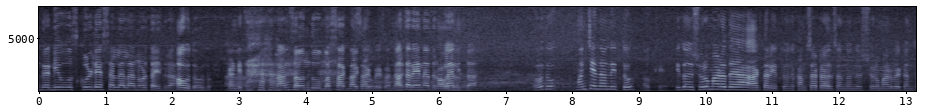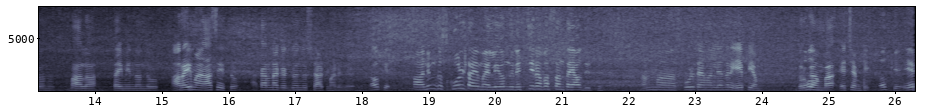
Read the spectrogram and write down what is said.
ಅಂದ್ರೆ ನೀವು ಸ್ಕೂಲ್ ಡೇಸ್ ಅಲ್ಲೆಲ್ಲ ನೋಡ್ತಾ ಇದ್ರ? ಹೌದು ಹೌದು ಖಂಡಿತ ನಾನು ಸಹ ಒಂದು ಬಸ್ ಹಾಕ್ಬೇಕು. ಹಾಕ್ಬೇಕು ಅಂತ ಆ ಥರ ಏನಾದರೂ ಪ್ಲಾನ್ ಇತ್ತಾ? ಹೌದು ಮುಂಚೆಯಿಂದ ಒಂದು ಇತ್ತು. ಓಕೆ ಇದೊಂದು ಶುರು ಮಾಡೋದೇ ಆಗ್ತಾರೆ ಇತ್ತು. ಒಂದು ಕಂಸ ಟ್ರಾವೆಲ್ಸ್ ಒಂದೊಂದು ಶುರು ಮಾಡಬೇಕಂತ ಒಂದು ಬಹಳ ಟೈಮಿಂದ ಒಂದು ಟ್ರೈ ಮಾಡಿ ಆಸೆ ಇತ್ತು. ಆ ಕಾರಣಕ್ಕಾಗಿ ಒಂದು ಸ್ಟಾರ್ಟ್ ಮಾಡಿದ್ದೇವೆ. ಓಕೆ ನಿಮ್ಮದು ಸ್ಕೂಲ್ ಟೈಮಲ್ಲಿ ಒಂದು ನೆಚ್ಚಿನ ಬಸ್ ಅಂತ ಯಾವುದಿತ್ತು? ನಮ್ಮ ಸ್ಕೂಲ್ ಟೈಮಲ್ಲಿ ಅಂದರೆ A P M Durgamba H M T okay A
